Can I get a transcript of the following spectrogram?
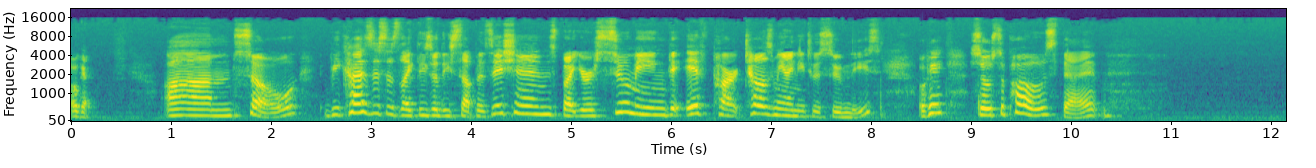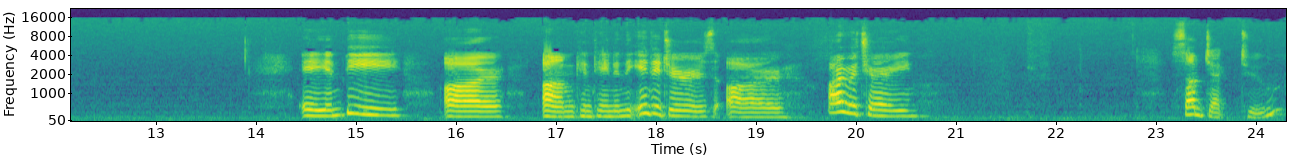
Okay. Um, so, because this is like, these are these suppositions, but you're assuming the if part tells me I need to assume these. Okay, so suppose that A and B are um, contained in the integers are arbitrary subject to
